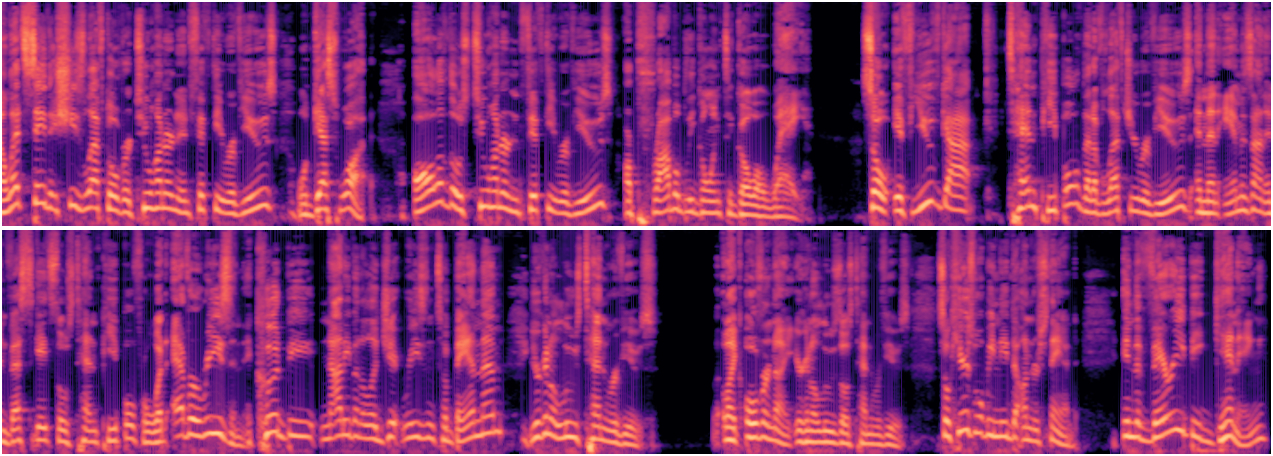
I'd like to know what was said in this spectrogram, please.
Now, let's say that she's left over 250 reviews. Well, guess what? All of those 250 reviews are probably going to go away. So if you've got 10 people that have left your reviews and then Amazon investigates those 10 people for whatever reason, it could be not even a legit reason to ban them, you're going to lose 10 reviews. Like overnight, you're going to lose those 10 reviews. So here's what we need to understand. In the very beginning,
